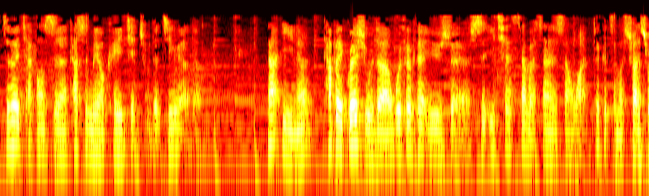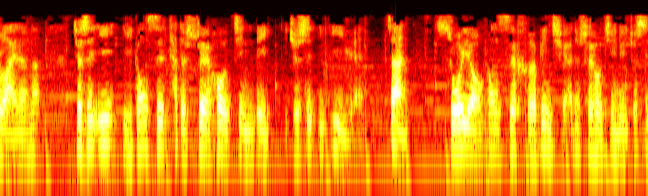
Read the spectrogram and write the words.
针对甲公司呢，它是没有可以减除的金额的。那乙呢，它被归属的未分配余税是一千三百三十三万，这个怎么算出来的呢？就是一乙公司它的税后净利，也就是一亿元，占所有公司合并起来的税后净利，就是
